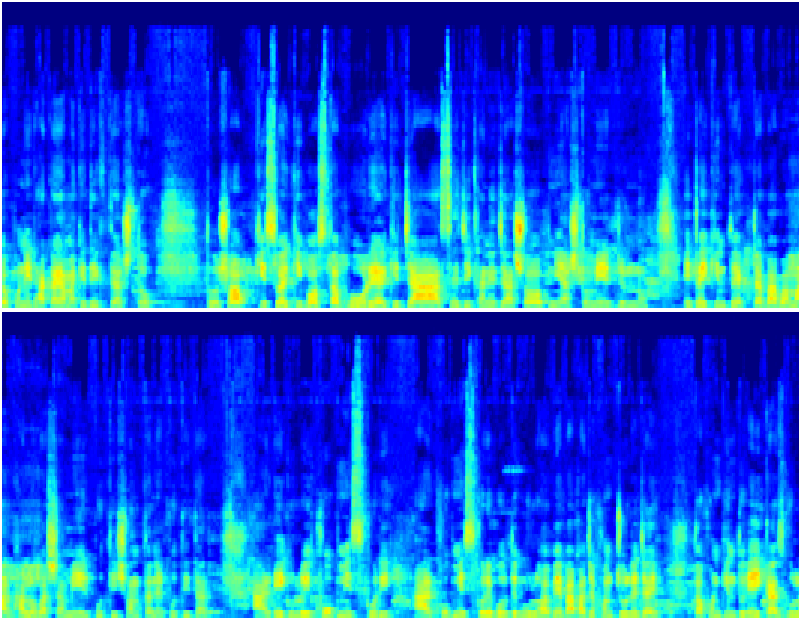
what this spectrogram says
যখনই ঢাকায় আমাকে দেখতে আসতো তো সব কিছু আর কি, বস্তা ভরে আর কি যা আছে যেখানে যা সব নিয়ে আসতো মেয়ের জন্য। এটাই কিন্তু একটা বাবা মার ভালোবাসা, মেয়ের প্রতি, সন্তানের প্রতি তার। আর এগুলোই খুব মিস করি। আর খুব মিস করে বলতে ভুল হবে, বাবা যখন চলে যায়, তখন কিন্তু এই কাজগুলো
